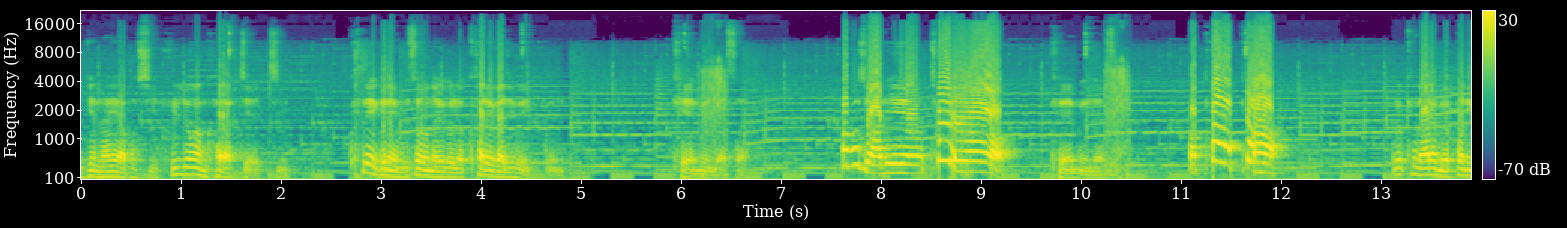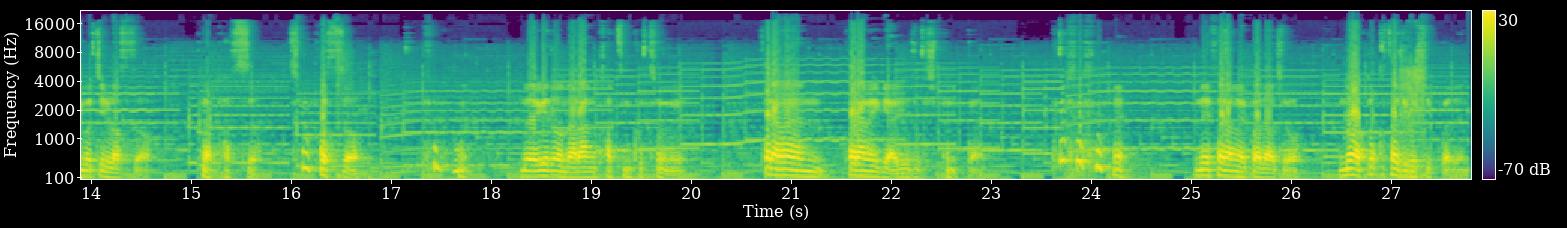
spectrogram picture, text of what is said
이게 나의 아버지, 훌륭한 과학자였지. 그래, 그래, 무서운 얼굴로 칼을 가지고 있군. 괴물 녀석. 아버지 아니에요, 저예요! 괴물 녀석. 아파, 아파! 그렇게 나를 몇 번이고 찔렀어. 아팠어. 슬펐어. 너에게도 나랑 같은 고통을 사랑한 사람에게 알려주고 싶으니까. 내 사랑을 받아줘. 너와 똑같아지고 싶거든.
